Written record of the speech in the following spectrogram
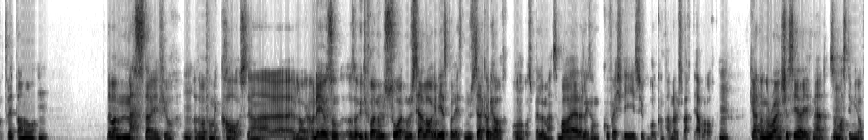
på Twitter nå. Mm. Det var mest der i fjor. Mm. At det var for meg kaos i denne uh, laget. Og det er jo sånn, altså ut ifra når, når du ser laget deres på listen, når du ser hva de har å, Mm. å spille med, så bare er det liksom Hvorfor er ikke de i Superbowl contenders hvert jævla år? Mm. Greit nok når Ryan Shazier gikk ned, så Mm. mastet de mye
